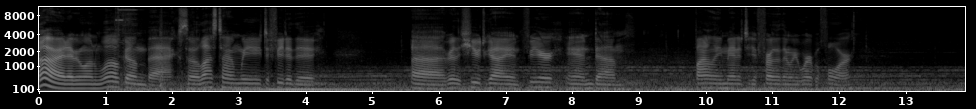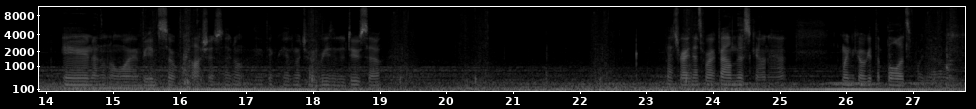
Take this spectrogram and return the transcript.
Alright everyone, welcome back. So last time we defeated the uh, really huge guy in Fear and um, finally managed to get further than we were before. And I don't know why I'm being so cautious. I don't think we have much of a reason to do so. That's right, that's where I found this gun at. I'm going to go get the bullets for the other one.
